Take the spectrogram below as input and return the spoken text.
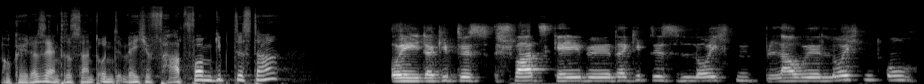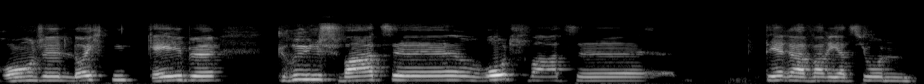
Okay, das ist ja interessant. Und welche Farbform gibt es da? Ui, da gibt es schwarz-gelbe, da gibt es leuchtend blaue, leuchtend orange, leuchtend gelbe, grün-schwarze, rot-schwarze. Derer Variation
